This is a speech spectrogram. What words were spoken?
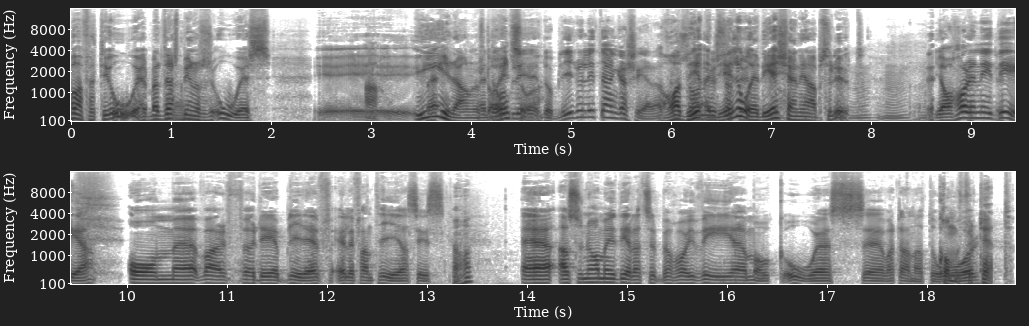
bara för att det är OS. Man dras med någon sorts OS eh, yra Men någonstans. då, inte så? blir, då blir du lite engagerad. Ja, det, det, det, det känner jag absolut. Jag har en idé om eh, varför det blir elef- elefantiasis. Eh, alltså nu har man ju delat sig, vi har ju VM och OS eh, vartannat år. Kommer för tätt.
